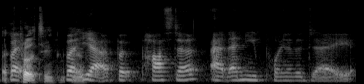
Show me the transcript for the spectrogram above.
like but, protein. But yeah. but pasta at any point of the day,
